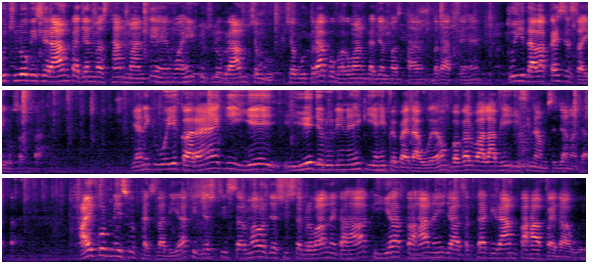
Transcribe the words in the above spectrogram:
कुछ लोग इसे राम का जन्म स्थान मानते हैं, वहीं कुछ लोग राम चबूतरा को भगवान का जन्म स्थान बताते हैं। तो ये दावा कैसे सही हो सकता है? यानी कि वो ये कह रहे हैं कि ये ये ज़रूरी नहीं कि यहीं पे पैदा हुए हों, बगल वाला भी इसी नाम से जाना जाता है। हाई कोर्ट ने इस पर फैसला दिया कि जस्टिस शर्मा और जस्टिस अग्रवाल ने कहा कि यह कहा नहीं जा सकता कि राम कहाँ पैदा हुए।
